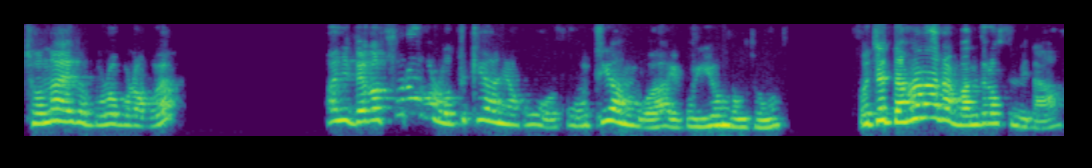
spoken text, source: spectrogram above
전화해서 물어보라고요? 아니, 내가 수락을 어떻게 하냐고. 어떻게 하는 거야? 이거 이혼 방송은? 어쨌든 하나를 만들었습니다.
